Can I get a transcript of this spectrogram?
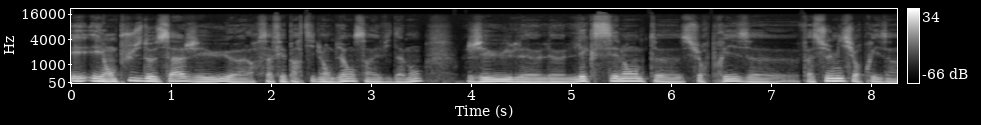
et, et, en plus de ça, j'ai eu, alors ça fait partie de l'ambiance hein, évidemment, j'ai eu l'excellente euh, surprise, euh, enfin semi-surprise, hein,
